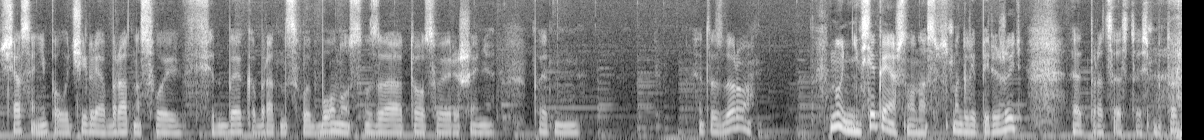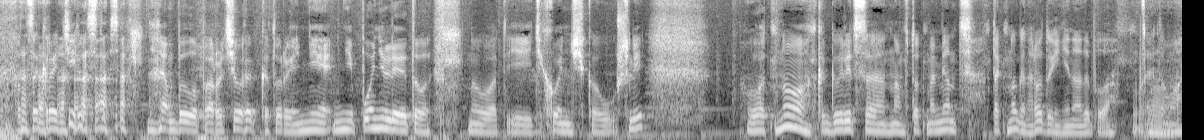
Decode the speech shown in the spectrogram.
Сейчас они получили обратно свой фидбэк, обратно свой бонус за то свое решение. Поэтому это здорово. Ну, не все, конечно, у нас смогли пережить этот процесс, то есть мы тоже подсократились. То есть, было пару человек, которые не, не поняли этого, ну вот, и тихонечко ушли. Вот, но, как говорится, нам в тот момент так много народу и не надо было. Поэтому...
